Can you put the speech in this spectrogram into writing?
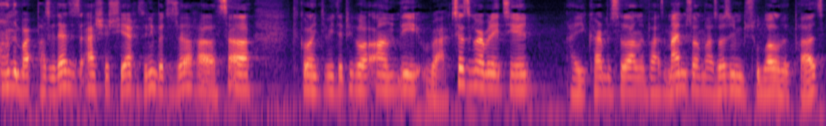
on the pasuk that is Asher Shiach Zuni but Tzalach going to meet the people on the rock. Says the Gemara Bnei how you carve and Paz. My Misulam Paz wasn't and Paz.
